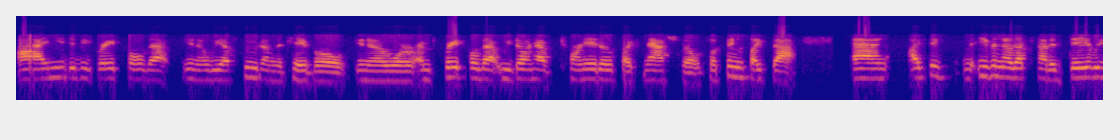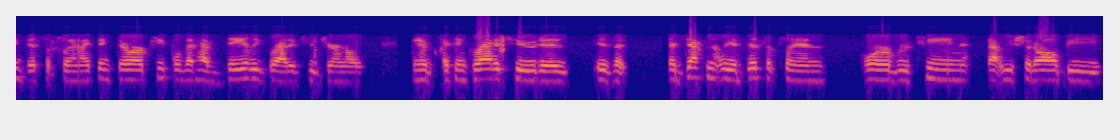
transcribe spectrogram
I need to be grateful that you know we have food on the table, you know, or I'm grateful that we don't have tornadoes like Nashville, so things like that. And I think even though that's not a daily discipline, I think there are people that have daily gratitude journals you know, I think gratitude is is a, a definitely a discipline or a routine that we should all be.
